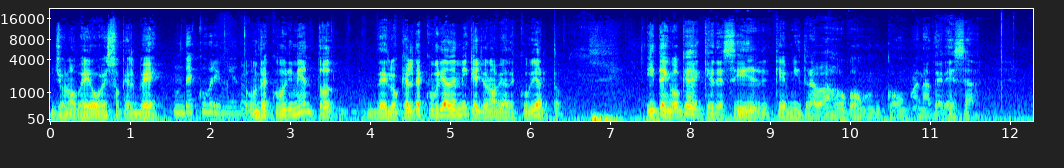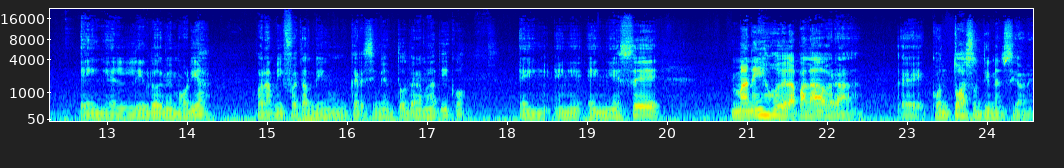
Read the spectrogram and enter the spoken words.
yo no veo eso que él ve. Un descubrimiento. Un descubrimiento de lo que él descubría de mí que yo no había descubierto. Y tengo que, decir que mi trabajo con, Ana Teresa en el libro de memoria, para mí fue también un crecimiento dramático en, ese manejo de la palabra eh, con todas sus dimensiones.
